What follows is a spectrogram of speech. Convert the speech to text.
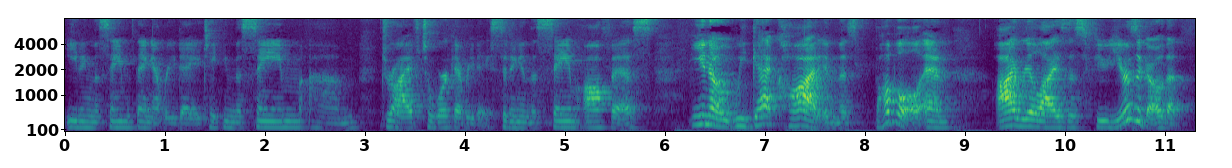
eating the same thing every day, taking the same um, drive to work every day, sitting in the same office. You know, we get caught in this bubble. And I realized this a few years ago that,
